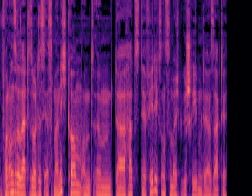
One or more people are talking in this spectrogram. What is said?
von unserer Seite sollte es erstmal nicht kommen. Und ähm, da hat der Felix uns zum Beispiel geschrieben, der sagte,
